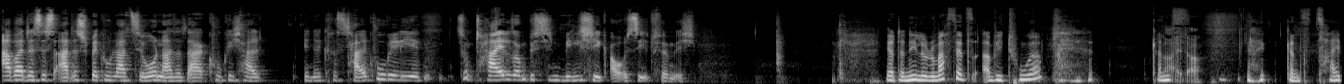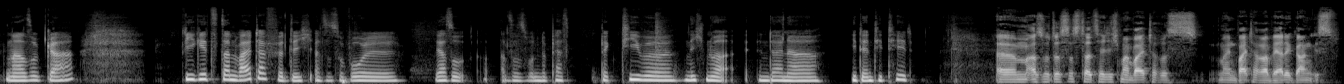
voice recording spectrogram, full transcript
Aber das ist alles Spekulation. Also da gucke ich halt in eine Kristallkugel, die zum Teil so ein bisschen milchig aussieht für mich. Ja, Danilo, du machst jetzt Abitur. ganz, Leider. Ganz zeitnah sogar. Wie geht's dann weiter für dich? Also sowohl, ja, so, also so eine Perspektive nicht nur in deiner Identität. Ähm, also das ist tatsächlich mein weiteres, mein weiterer Werdegang ist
